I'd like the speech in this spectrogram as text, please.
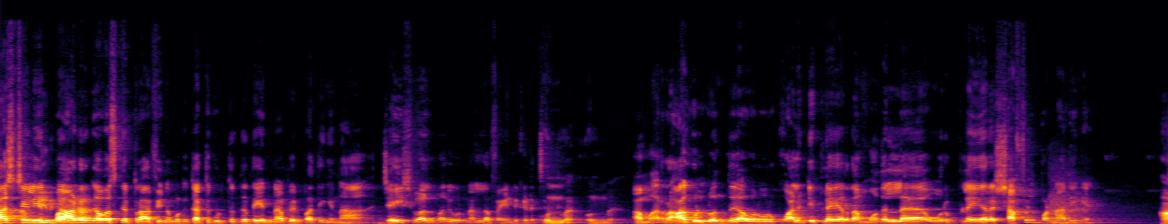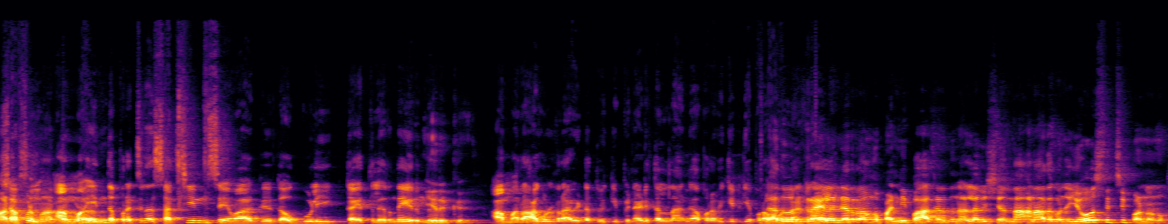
ஆஸ்திரேலியன். பார்டர் கவாஸ்கர் டிராஃபி நமக்கு கத்து கொடுத்துருக்கிறது என்ன அப்படின்னு பாத்தீங்கன்னா ஜெய்ஸ்வால் மாதிரி ஒரு நல்ல ஃபைண்ட் கிடைச்சு உண்மை உண்மை. ஆமா ராகுல் வந்து அவர் ஒரு குவாலிட்டி பிளேயர் தான். முதல்ல ஒரு பிளேயரை ஷஃபிள் பண்ணாதீங்க. ஆமா. இந்த பிரச்சனை சச்சின் சேவாக் கவுகுலி டயத்துல இருந்தே இருந்து இருக்கு. ஆமா ராகுல் டிராவிட்டை தூக்கி பின்னாடி தள்ளாங்க அப்புறம் விக்கெட் கீப்பர் அது ஒரு ட்ரையல் அண்ட் எரர் அவங்க பண்ணி பாக்குறது நல்ல விஷயம் தான் ஆனா அதை கொஞ்சம் யோசிச்சு பண்ணணும்.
